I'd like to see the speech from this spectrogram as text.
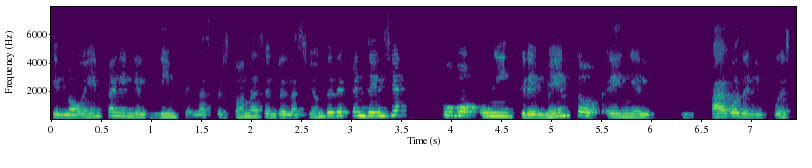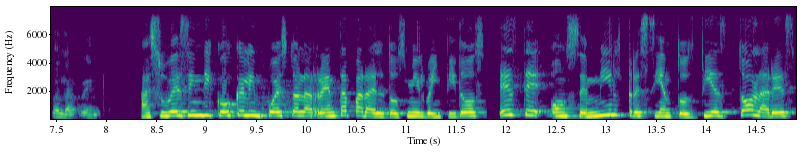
que no entran en el RIMPE, las personas en relación de dependencia, hubo un incremento en el pago del impuesto a la renta. A su vez indicó que el impuesto a la renta para el 2022 es de 11.310 dólares,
